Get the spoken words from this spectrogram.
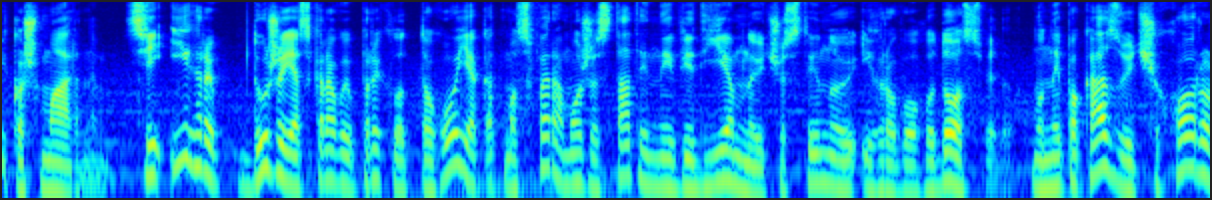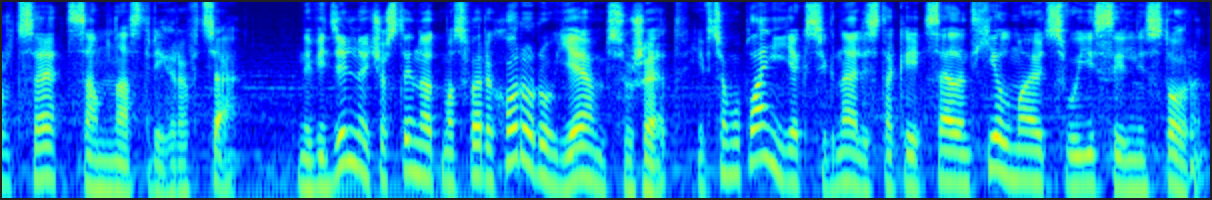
і кошмарним. Ці ігри дуже яскравий приклад того, як атмосфера може стати невід'ємною частиною ігрового досвіду. Вони показують, що хорор це сам настрій гравця. Невіддільною частиною атмосфери хорору є сюжет, і в цьому плані як Signalis, так і Silent Hill мають свої сильні сторони.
